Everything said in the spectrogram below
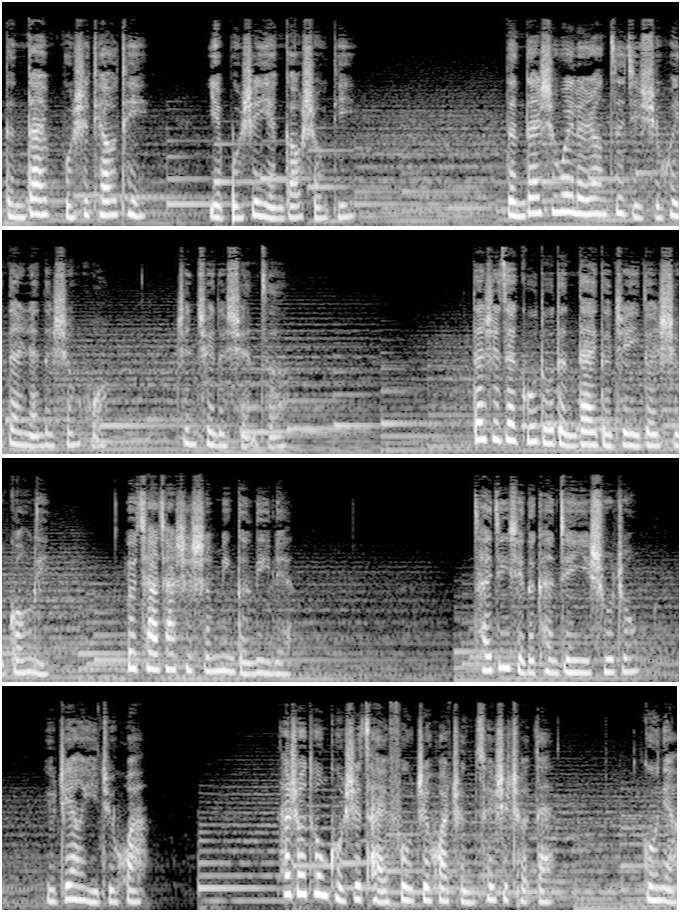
等待不是挑剔，也不是眼高手低。等待是为了让自己学会淡然的生活，正确的选择。但是在孤独等待的这一段时光里，又恰恰是生命的历练。财经写的《看见》一书中，有这样一句话。他说：“痛苦是财富。”这话纯粹是扯淡，姑娘，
